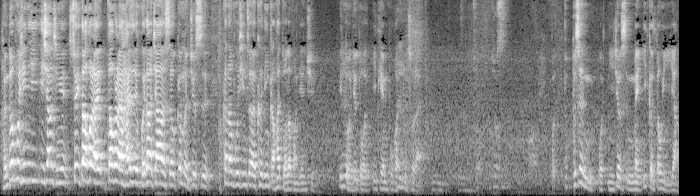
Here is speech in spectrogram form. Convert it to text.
很多父亲一一厢情愿，所以到后来，到后来孩子回到家的时候，根本就是看到父亲坐在客厅，赶快躲到房间去，一躲就躲一天不回不出来。不不不是我，你就是每一个都一样，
